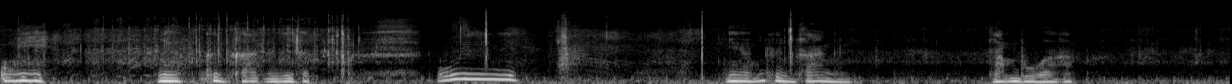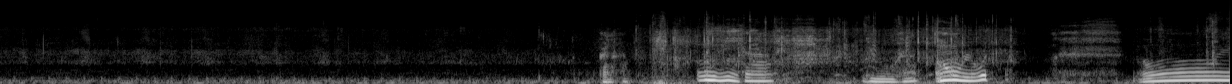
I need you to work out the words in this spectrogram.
โอ้ยนี่ขึ้นคาดนี่ครับโอ้ยนี่มันขึ้นข้างลำบัวครับกันแล้วครับนี่ครับ อยู่ครับ โอ้ารุดโอ้ย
